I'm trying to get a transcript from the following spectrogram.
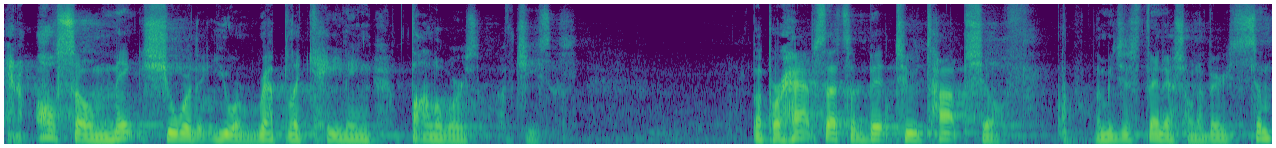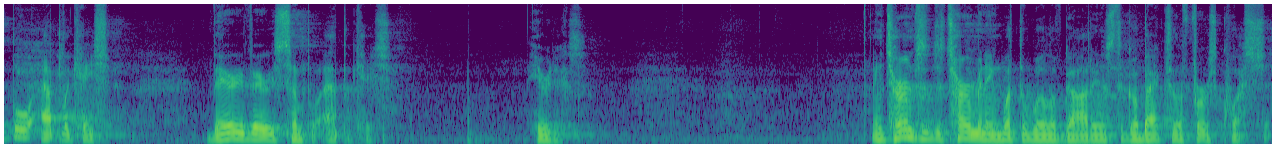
And also make sure that you are replicating followers of Jesus. But perhaps that's a bit too top shelf. Let me just finish on a very simple application. Very, very simple application. Here it is. In terms of determining what the will of God is, to go back to the first question,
